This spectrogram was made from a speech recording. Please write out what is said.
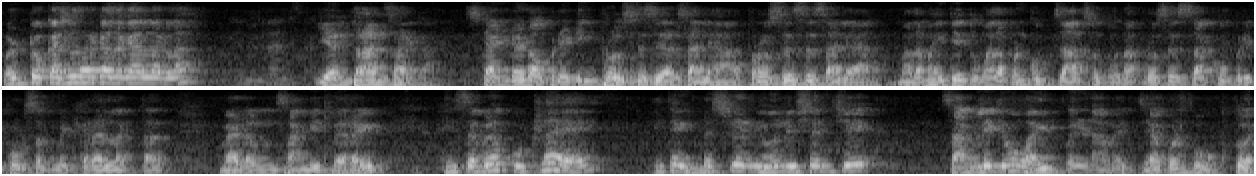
पण तो कशासारखा जगायला लागला? यंत्रांसारखा. स्टँडर्ड ऑपरेटिंग प्रोसेसर्स आल्या प्रोसेसेस आल्या. मला माहिती आहे तुम्हाला पण खूप जाच होतो ना प्रोसेसचा खूप रिपोर्ट सबमिट करायला लागतात. मॅडम सांगितलं राईट हे सगळं कुठलं आहे? हे त्या इंडस्ट्रीयल रिव्होल्युशनचे चांगले किंवा वाईट परिणाम आहेत जे आपण भोगतोय.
